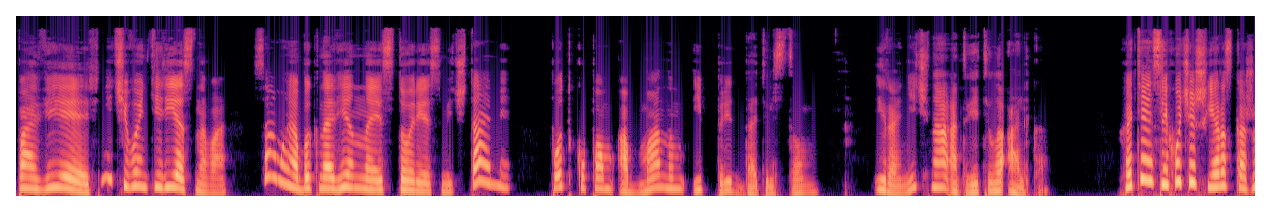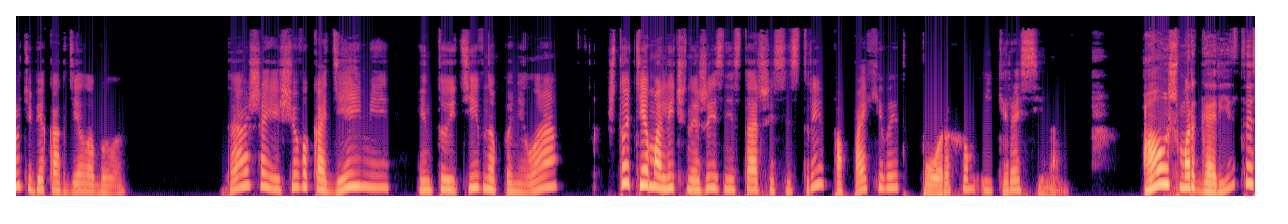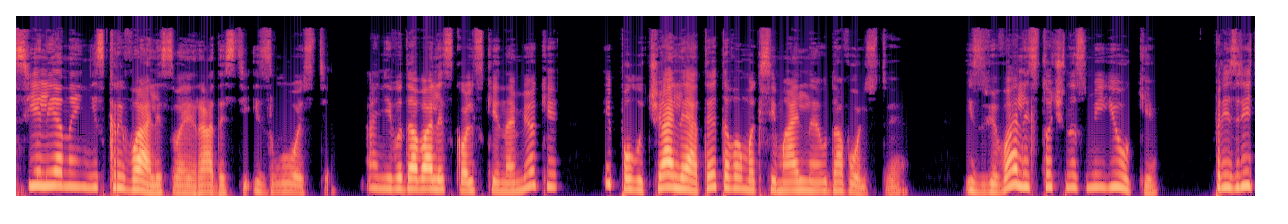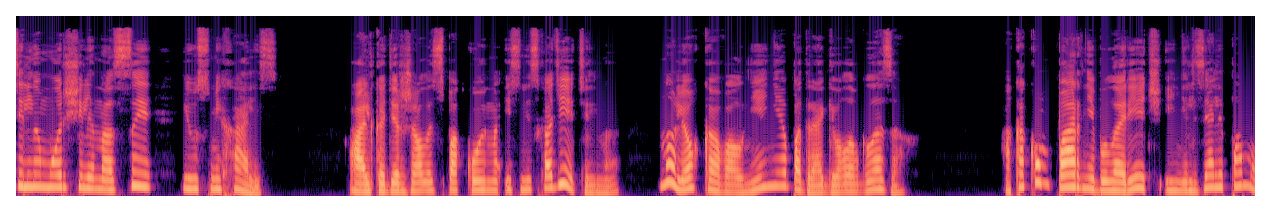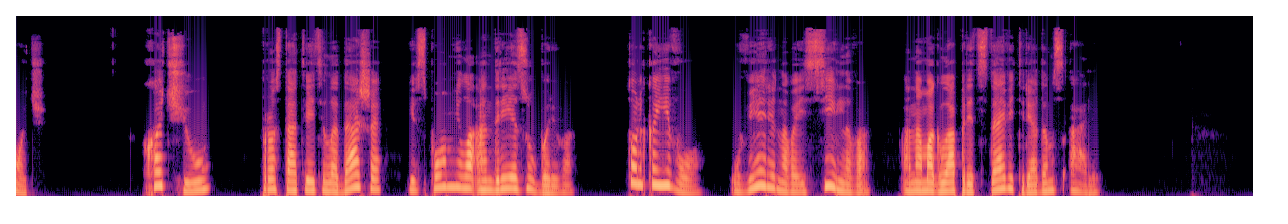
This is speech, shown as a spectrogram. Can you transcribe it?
«Поверь, ничего интересного. Самая обыкновенная история с мечтами, подкупом, обманом и предательством. Иронично ответила Алька. Хотя, если хочешь, я расскажу тебе, как дело было. Даша еще в академии интуитивно поняла, что тема личной жизни старшей сестры попахивает порохом и керосином. А уж Маргарита с Еленой не скрывали своей радости и злости. Они выдавали скользкие намеки и получали от этого максимальное удовольствие. Извивались точно змеюки, презрительно морщили носы и усмехались. Алька держалась спокойно и снисходительно, но легкое волнение подрагивало в глазах. О каком парне была речь и нельзя ли помочь? «Хочу», — просто ответила Даша и вспомнила Андрея Зубарева. Только его, уверенного и сильного, она могла представить рядом с Алей.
